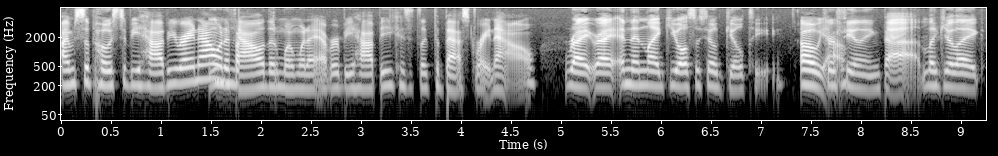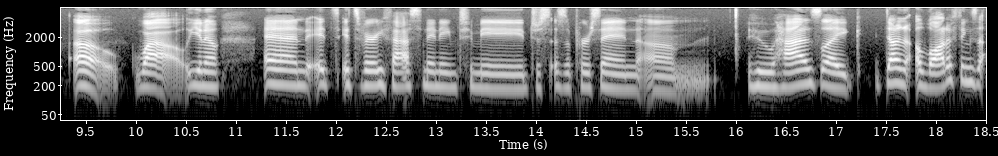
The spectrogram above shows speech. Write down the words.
I'm supposed to be happy right now and if Mhm. now then when would I ever be happy because it's like the best right now. right right and then like you also feel guilty Oh yeah. for feeling bad. Like you're like, oh wow, you know, and it's it's very fascinating to me just as a person um, who has like done a lot of things that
